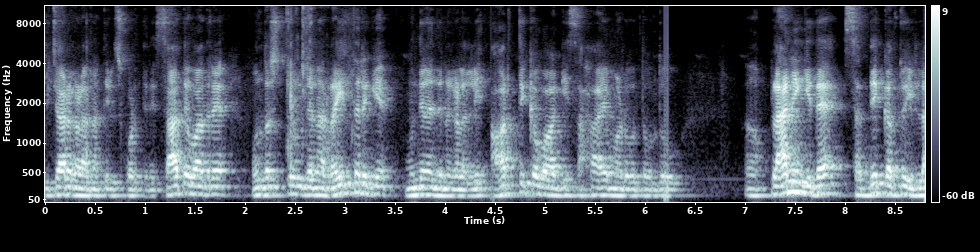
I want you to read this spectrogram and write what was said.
ವಿಚಾರಗಳನ್ನು ತಿಳಿಸ್ಕೊಡ್ತೀನಿ. ಸಾಧ್ಯವಾದರೆ ಒಂದಷ್ಟು ಜನ ರೈತರಿಗೆ ಮುಂದಿನ ದಿನಗಳಲ್ಲಿ ಆರ್ಥಿಕವಾಗಿ ಸಹಾಯ ಮಾಡುವಂಥ ಒಂದು ಪ್ಲಾನಿಂಗ್ ಇದೆ. ಸದ್ಯಕ್ಕಂತೂ ಇಲ್ಲ.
